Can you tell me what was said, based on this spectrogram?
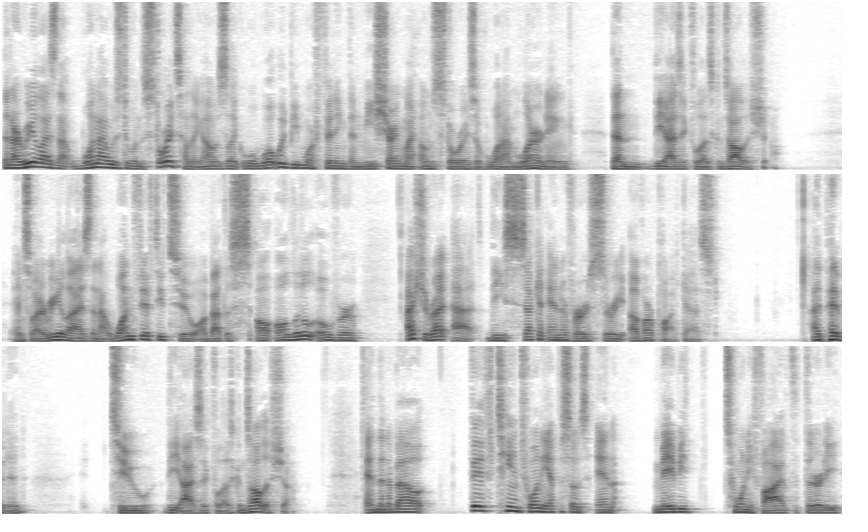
Then I realized that when I was doing the storytelling, I was like, well, what would be more fitting than me sharing my own stories of what I'm learning than the Isaac Velez Gonzalez show? And so I realized that at 152, about this, a, a little over, actually, right at the second anniversary of our podcast, I pivoted to the Isaac Velez Gonzalez show. And then about 15, 20 episodes in, maybe 25 to 30,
